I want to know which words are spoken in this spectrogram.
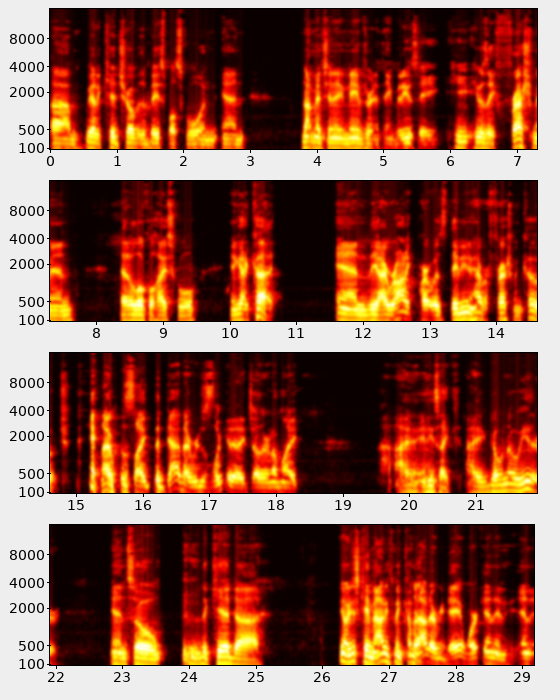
Um, we had a kid show up at the baseball school, and and not mentioning any names or anything, but he was a he he was a freshman at a local high school, and he got cut. And the ironic part was they didn't even have a freshman coach, and I was like, the dad and I were just looking at each other, and I'm like, I and he's like, I don't know either. And so the kid. uh you know, he just came out. He's been coming Yeah. out every day and working, and and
